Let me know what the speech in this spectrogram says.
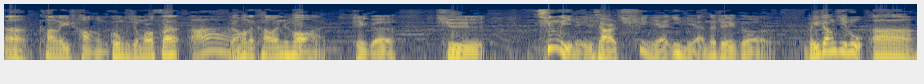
嗯。看了一场《功夫熊猫三》，啊，然后呢，看完之后啊，这个去清理了一下去年一年的这个违章记录。啊，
